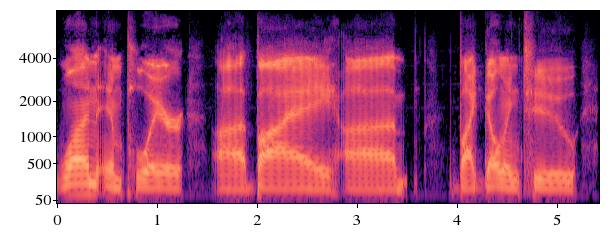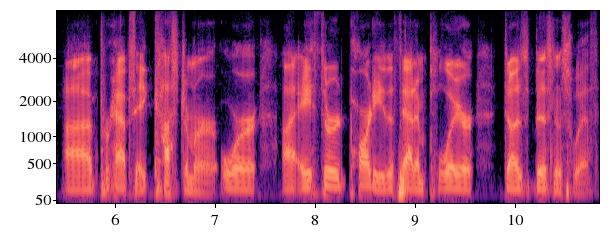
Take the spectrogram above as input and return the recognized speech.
one employer uh, by um, by going to uh, perhaps a customer or uh, a third party that that employer does business with.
